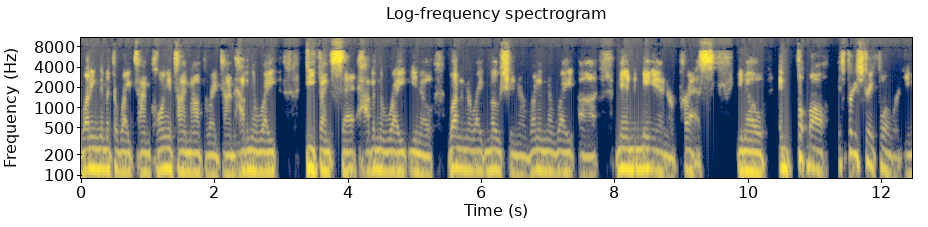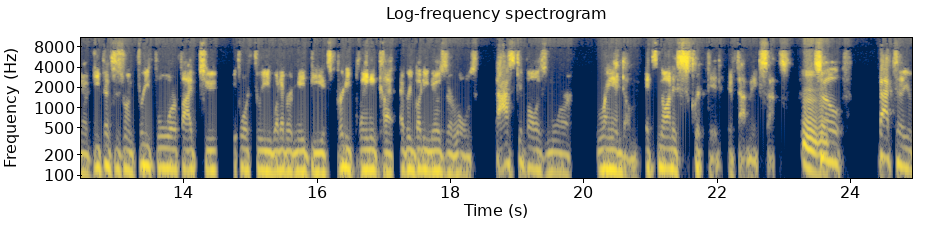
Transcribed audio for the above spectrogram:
running them at the right time, calling a timeout at the right time, having the right defense set, having the right, you know, running the right motion or running the right man to man or press. You know, in football, it's pretty straightforward. You know, defenses run three, four, five, two, four, three, whatever it may be. It's pretty plain and cut. Everybody knows their roles. Basketball is more random. It's not as scripted, if that makes sense. Mhm. So back to your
